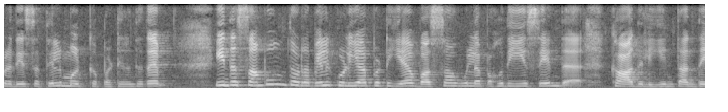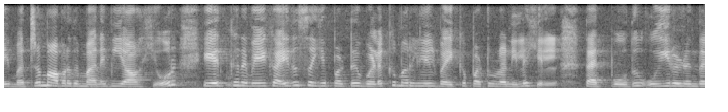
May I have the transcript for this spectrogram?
பிரதேசத்தில் மீட்கப்பட்டிருந்தது. இந்த சம்பவம் தொடர்பில் குளியாப்பட்டிய வசா உள்ள பகுதியைச் சேர்ந்த காதலியின் தந்தை மற்றும் அவரது மனைவி ஆகியோர் ஏற்கனவே கைது செய்யப்பட்டு விளக்குமறியலில் வைக்கப்பட்டுள்ள நிலையில் தற்போது உயிரிழந்த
